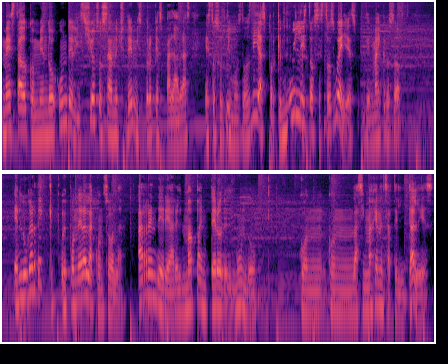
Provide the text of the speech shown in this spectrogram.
me he estado comiendo un delicioso sándwich de mis propias palabras estos últimos dos días, porque muy listos estos güeyes de Microsoft, en lugar de, poner a la consola a renderear el mapa entero del mundo con, con las imágenes satelitales,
